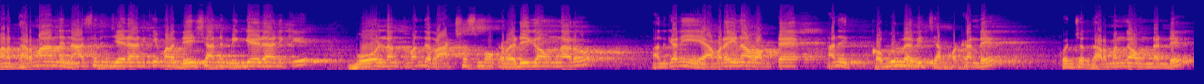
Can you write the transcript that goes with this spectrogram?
మన ధర్మాన్ని నాశనం చేయడానికి మన దేశాన్ని మింగేయడానికి బోల్డ్ అంతమంది రాక్షసమోక రెడీగా ఉన్నారు. అందుకని ఎవడైనా ఒకటే అని కబుర్లు అవి చెప్పకండి. కొంచెం ధర్మంగా ఉండండి.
